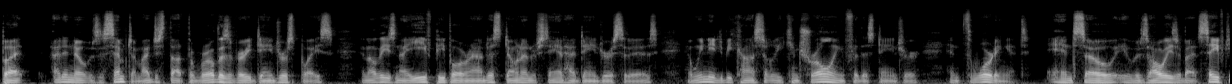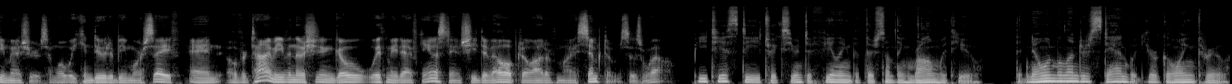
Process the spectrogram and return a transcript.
but I didn't know it was a symptom. I just thought the world is a very dangerous place and all these naive people around us don't understand how dangerous it is. And we need to be constantly controlling for this danger and thwarting it. And so it was always about safety measures and what we can do to be more safe. And over time, even though she didn't go with me to Afghanistan, she developed a lot of my symptoms as well. PTSD tricks you into feeling that there's something wrong with you, that no one will understand what you're going through,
